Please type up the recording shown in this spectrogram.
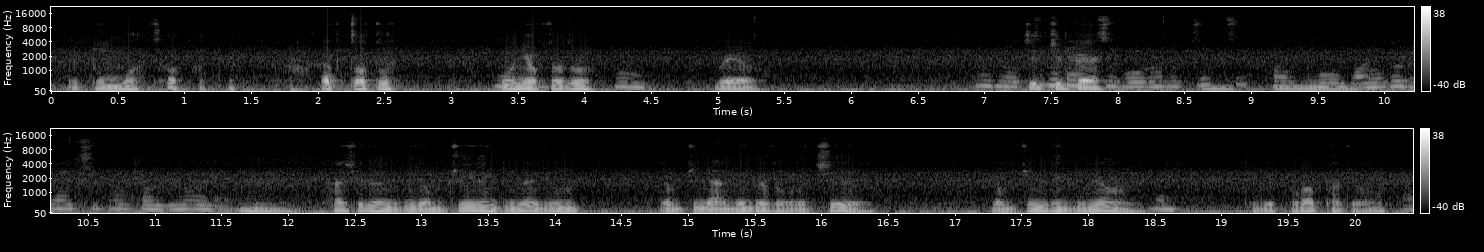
돈 모아서 없어도 돈이 응. 없어도 응. 왜요? 찝찝해? 될지 모르고 찝찝하고 음. 만져주면 기분 별로예요. 음, 사실은 이게 염증이 생기면 지금 염증이 안 생겨서 그렇지 염증이 생기면 네. 되게 골아파죠. 아,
